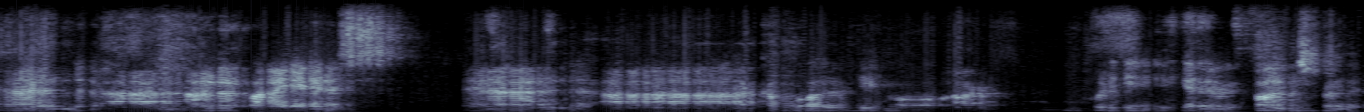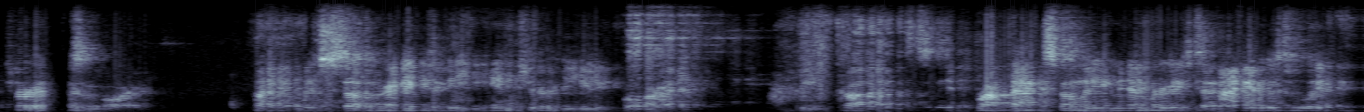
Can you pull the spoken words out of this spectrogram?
and uh, Ana Baez and uh, a couple other people are putting together with funds from the tourism board. But it was so great to be interviewed for it because it brought back so many memories, and I was with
